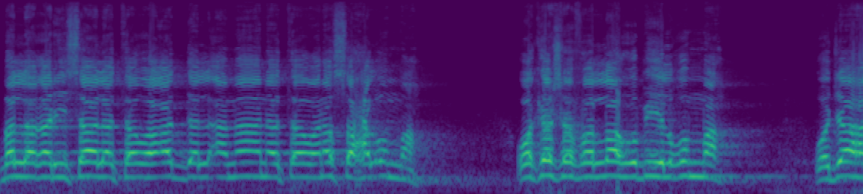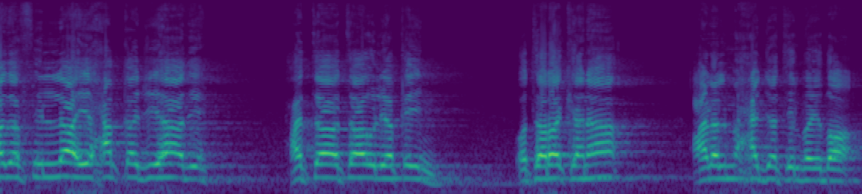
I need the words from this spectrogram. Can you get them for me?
بلغ رسالة وأدى الأمانة ونصح الأمة وكشف الله به الغمة وجاهد في الله حق جهاده حتى أتاه اليقين وتركنا على المحجة البيضاء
